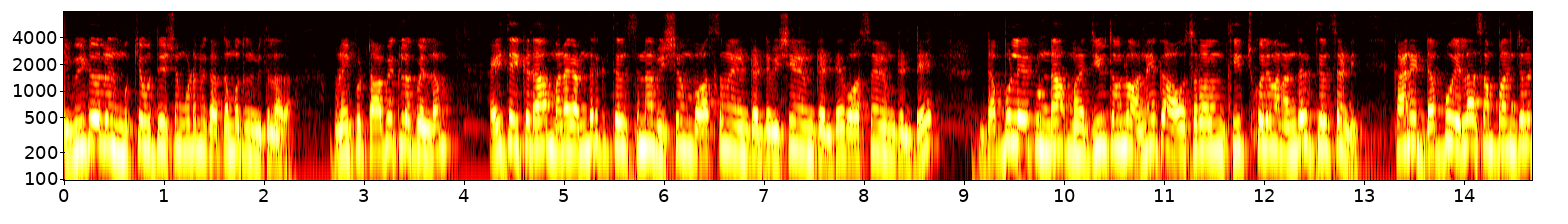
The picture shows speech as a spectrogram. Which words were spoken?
ఈ వీడియోలోని ముఖ్య ఉద్దేశం కూడా మీకు అర్థమవుతుంది మిత్రులారా. మనం ఇప్పుడు టాపిక్లోకి వెళ్దాం. అయితే ఇక్కడ మనకు అందరికీ తెలిసిన విషయం వాస్తవం ఏమిటంటే విషయం ఏమిటంటే వాస్తవం ఏమిటంటే డబ్బు లేకుండా మన జీవితంలో అనేక అవసరాలను తీర్చుకోలేము అని అందరికీ తెలుసండి. కానీ డబ్బు ఎలా సంపాదించాలో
